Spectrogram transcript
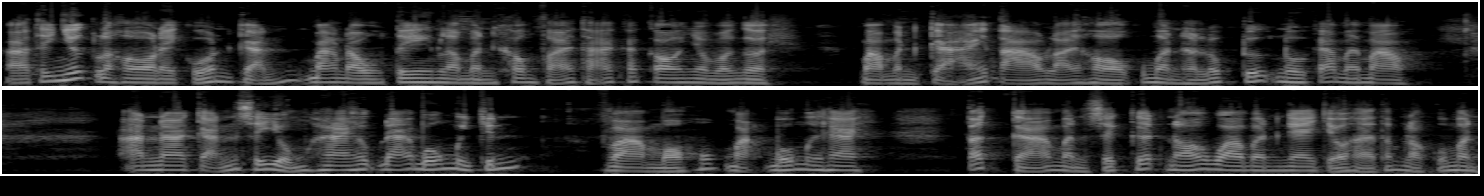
À, thứ nhất là hồ này của anh Cảnh, ban đầu tiên là mình không phải thả cá coi nha mọi người, mà mình cải tạo lại hồ của mình hồi lúc trước nuôi cá bể màu. Anh à, Cảnh sử dụng hai hút đá 49 và một hút mặt 42. Tất cả mình sẽ kết nối qua bên ngay chỗ hệ thống lọc của mình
